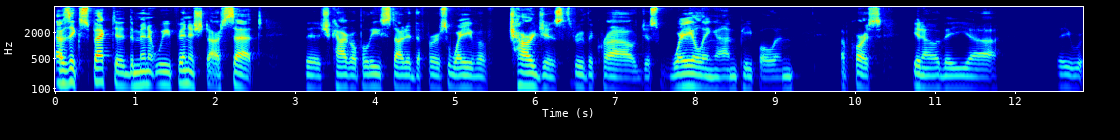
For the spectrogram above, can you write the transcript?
as expected, the minute we finished our set, the Chicago police started the first wave of charges through the crowd, just wailing on people, and of course, you know the. Uh, the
